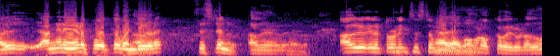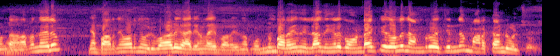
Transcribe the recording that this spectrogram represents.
അത് അങ്ങനെയാണ് ഇപ്പോഴത്തെ വണ്ടിയുടെ സിസ്റ്റങ്ങൾ. അതെ അതെ അതെ. ആ ഒരു ഇലക്ട്രോണിക് സിസ്റ്റം ഒക്കെ വരും അതുകൊണ്ടാണ്. അപ്പം എന്തായാലും ഞാൻ പറഞ്ഞു പറഞ്ഞ ഒരുപാട് കാര്യങ്ങളായി പറയുന്നു. അപ്പോൾ ഒന്നും പറയുന്നില്ല. നിങ്ങൾ കോൺടാക്ട് ചെയ്തോളൂ. നമ്പർ വെച്ചിട്ട് മറക്കാണ്ട് വിളിച്ചോളൂ.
